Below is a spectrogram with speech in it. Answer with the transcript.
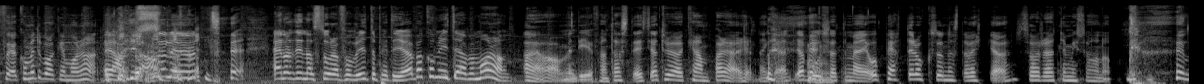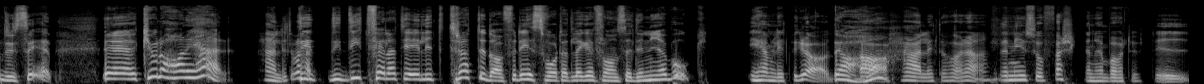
Får jag komma tillbaka imorgon? Ja, absolut. En av dina stora favoriter, Peter Jöback, kommer hit i övermorgon. Ja, ja, men det är fantastiskt. Jag tror jag campar här helt enkelt. Jag bosätter mig. Och Petter också nästa vecka. Sorry att jag missade honom. Du ser. Eh, kul att ha dig här. Härligt att vara. Det, det är ditt fel att jag är lite trött idag för det är svårt att lägga ifrån sig din nya bok. I hemligt begravd. Jaha. Ja, härligt att höra. Den är ju så färsk. Den har bara varit ute i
